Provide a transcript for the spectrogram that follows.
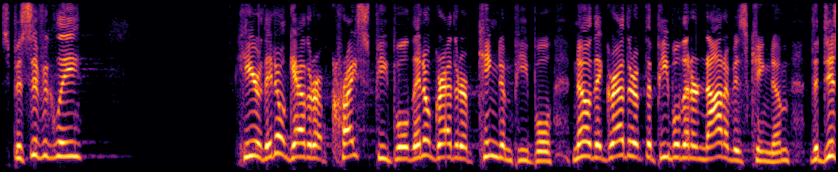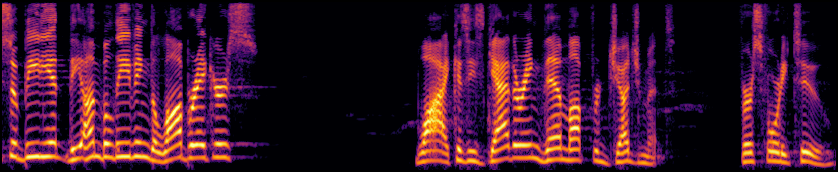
specifically here, they don't gather up Christ's people. They don't gather up kingdom people. No, they gather up the people that are not of his kingdom, the disobedient, the unbelieving, the lawbreakers. Why? Because he's gathering them up for judgment. Verse 42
